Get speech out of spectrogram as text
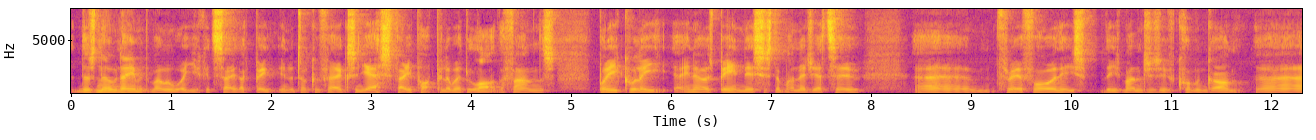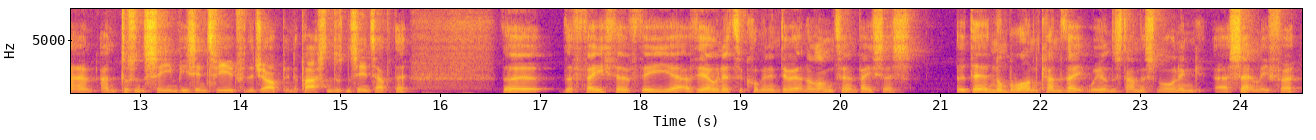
there's no name at the moment where you could say like big, you know, Duncan Ferguson. Yes, very popular with a lot of the fans, but equally, you know, as being the assistant manager to um, three or four of these these managers who've come and gone, uh, and doesn't seem he's interviewed for the job in the past and doesn't seem to have the the the faith of the uh, of the owner to come in and do it on a long term basis. The number one candidate we understand this morning, uh, certainly for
